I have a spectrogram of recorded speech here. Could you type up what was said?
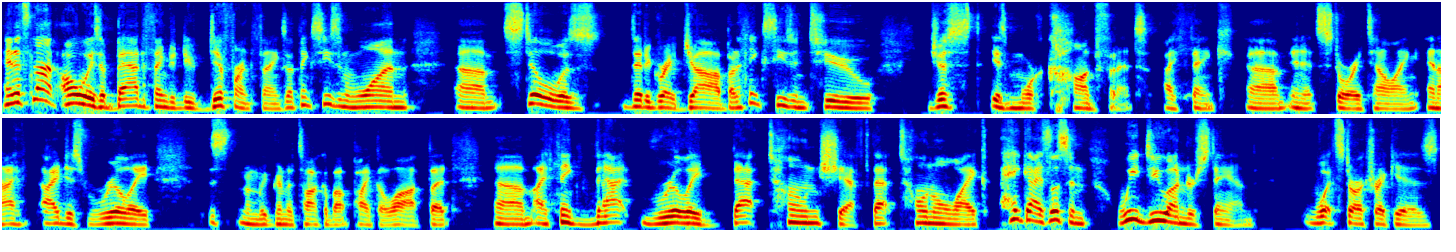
And it's not always a bad thing to do different things. I think season one um, still was did a great job, but I think season two just is more confident. I think um, in its storytelling, and I I just really and we're going to talk about Pike a lot, but um, I think that really that tone shift, that tonal like, hey guys, listen, we do understand what Star Trek is.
